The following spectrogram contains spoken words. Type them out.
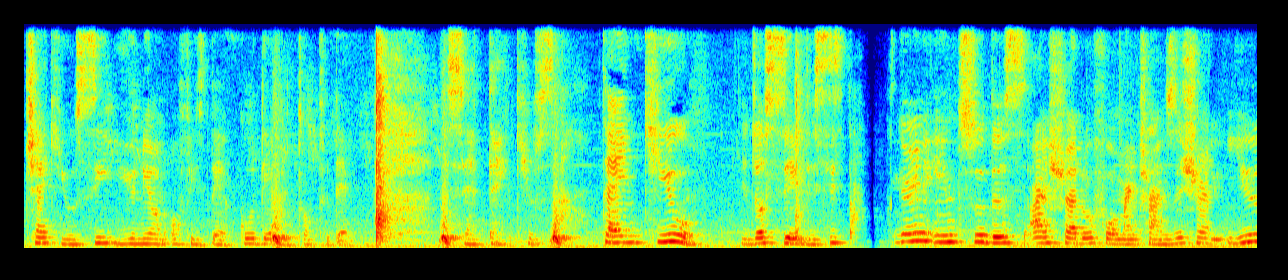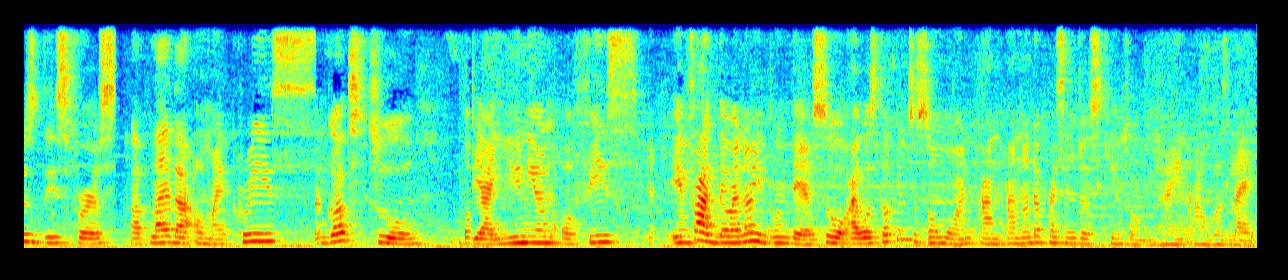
check you see union office there go there and talk to them. I said thank you sir. Thank you you just saved the sister. Going into this eyeshadow for my transition use this first apply that on my crease. I got to their union office. In fact they were not even there. So i was talking to someone and another person just came from behind and was like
